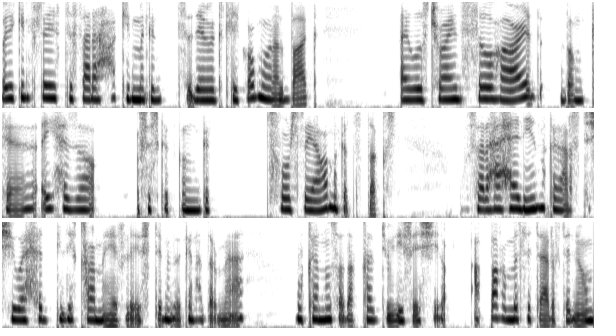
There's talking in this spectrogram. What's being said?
ولكن في l'EST صراحة كما كنت ديما قلت لكم ورا ال bac I was trying so hard. donc أي حاجة فاش كتكون كت forcer ها ما كتصدقش. وصراحة حاليا ما كنعرف حتى شي واحد اللي قرا معايا في l'EST ملي كنهضر معاه وكانوا صداقات ديالي فاشلة. à part الناس اللي تعرفت عليهم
